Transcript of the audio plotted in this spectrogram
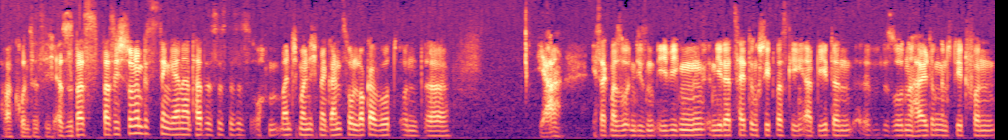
Aber grundsätzlich, also was was ich schon ein bisschen geändert hat, ist, dass es auch manchmal nicht mehr ganz so locker wird und äh, ja, ich sag mal so, in diesem ewigen, in jeder Zeitung steht was gegen RB, dann äh, so eine Haltung entsteht von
